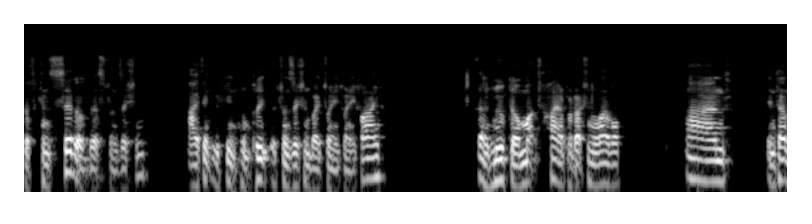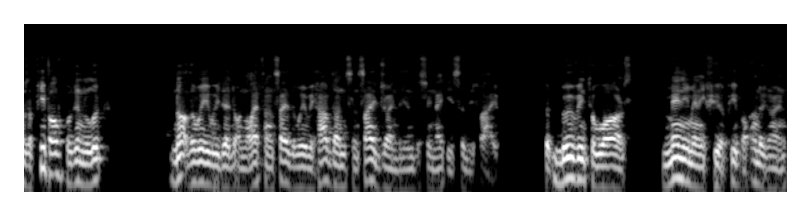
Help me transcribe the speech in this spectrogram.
to consider this transition. I think we can complete the transition by 2025 and move to a much higher production level. And in terms of people, we're going to look not the way we did on the left-hand side, the way we have done since I joined the industry in 1975, but moving towards many, many fewer people underground,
